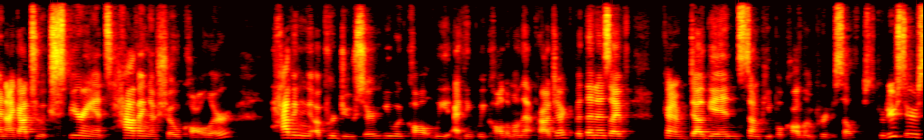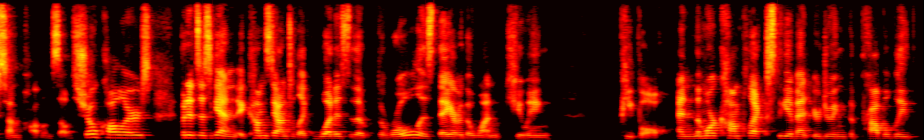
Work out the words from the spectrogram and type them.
and I got to experience having a show caller, having a producer. You would call we, I think we called them on that project. But then as I've kind of dug in, some people call themselves producers, some call themselves show callers. But it's just again, it comes down to like what is the the role is they are the one cueing people, and the more complex the event you're doing, the probably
